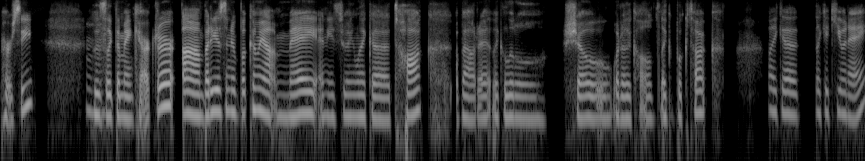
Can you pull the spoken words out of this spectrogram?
Percy, who's Mhm. like the main character. Um, but he has a new book coming out in May and he's doing like a talk about it, like a little show. What are they called? Like a book talk. like a like a Q&A.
